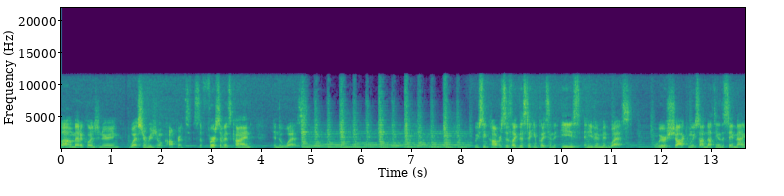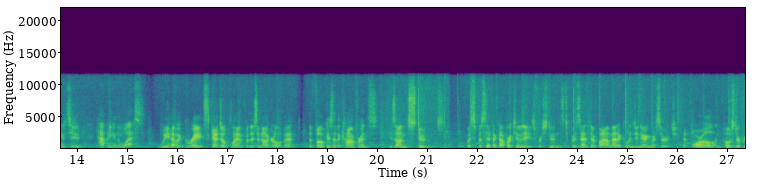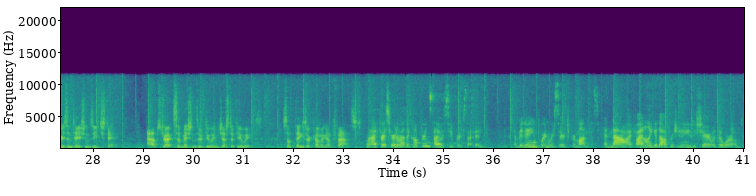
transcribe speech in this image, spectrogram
Biomedical Engineering Western Regional Conference. It's the first of its kind in the West. We've seen conferences like this taking place in the East and even Midwest. But we were shocked when we saw nothing of the same magnitude happening in the West. We have a great schedule planned for this inaugural event. The focus of the conference is on students, with specific opportunities for students to present their biomedical engineering research at oral and poster presentations each day. Abstract submissions are due in just a few weeks, so things are coming up fast. When I first heard about the conference, I was super excited. I've been doing important research for months, and now I finally get the opportunity to share it with the world.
